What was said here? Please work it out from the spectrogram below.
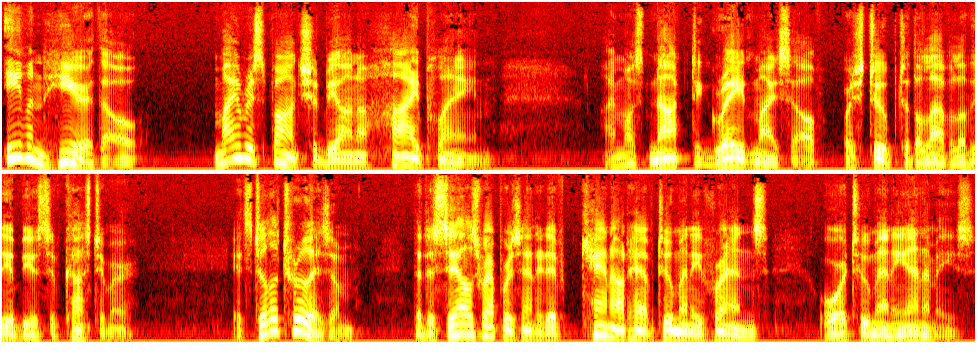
Even here, though, my response should be on a high plane. I must not degrade myself or stoop to the level of the abusive customer. It's still a truism that a sales representative cannot have too many friends or too many enemies.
